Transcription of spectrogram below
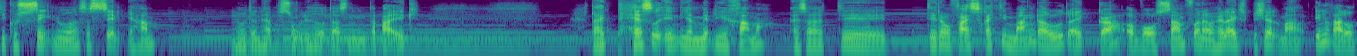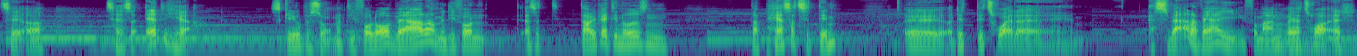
de kunne se noget af sig selv i ham. Noget af den her personlighed, der, sådan, der bare ikke, der er ikke passet ind i almindelige rammer. Altså det, det er der jo faktisk rigtig mange derude, der ikke gør, og vores samfund er jo heller ikke specielt meget indrettet til at tage sig af de her skæve personer. De får lov at være der, men de får, altså, der er jo ikke rigtig noget, sådan, der passer til dem. Øh, og det, det tror jeg, der er svært at være i for mange. Og jeg tror, at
